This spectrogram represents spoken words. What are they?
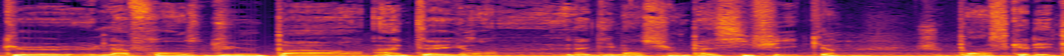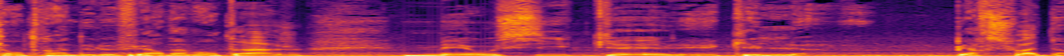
que la France, d'une part, intègre la dimension pacifique, je pense qu'elle est en train de le faire davantage, mais aussi qu'elle persuade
